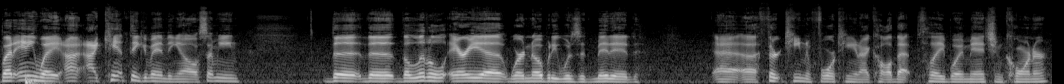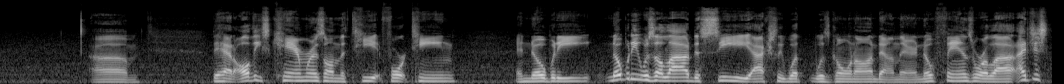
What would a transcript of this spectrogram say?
But anyway, I, I can't think of anything else. I mean, the the the little area where nobody was admitted uh, uh, 13 and 14, I called that Playboy Mansion corner. Um, they had all these cameras on the tee at 14, and nobody nobody was allowed to see actually what was going on down there. No fans were allowed. I just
